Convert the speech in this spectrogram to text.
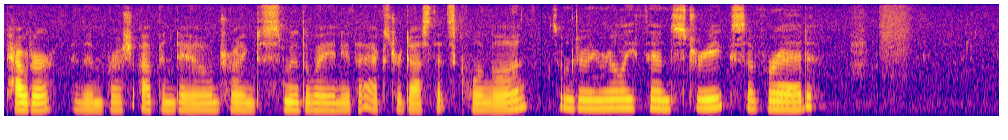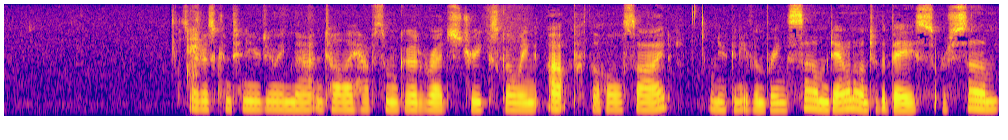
powder, and then brush up and down trying to smooth away any of the extra dust that's clung on. So I'm doing really thin streaks of red. So I just continue doing that until I have some good red streaks going up the whole side. And you can even bring some down onto the base or some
